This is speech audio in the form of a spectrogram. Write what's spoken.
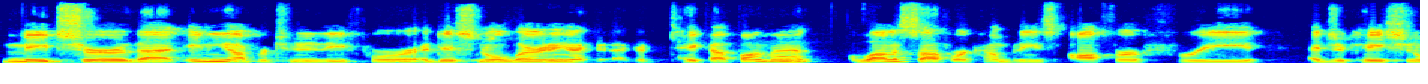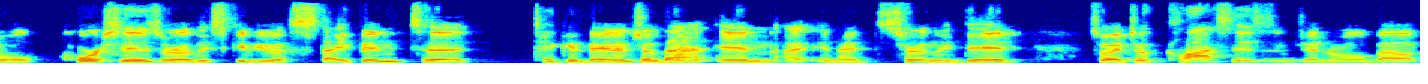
made sure that any opportunity for additional learning, I could, I could take up on that. A lot of software companies offer free educational courses or at least give you a stipend to take advantage of that. And I, and I certainly did. So I took classes in general about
